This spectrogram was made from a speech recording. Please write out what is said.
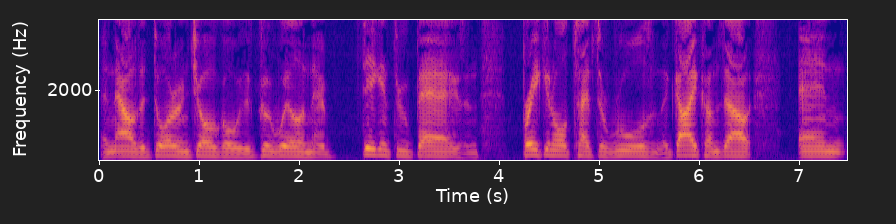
And now the daughter and joe go to the goodwill and they're digging through bags and breaking all types of rules. And the guy comes out and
